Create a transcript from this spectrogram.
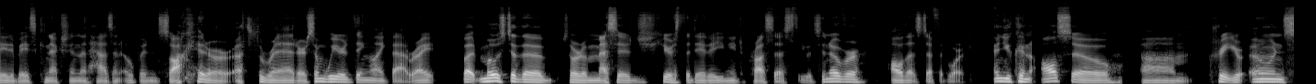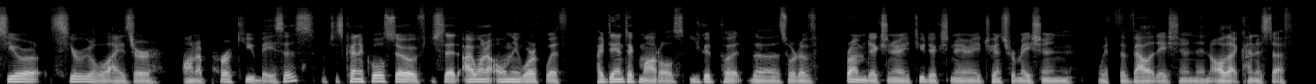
database connection that has an open socket or a thread or some weird thing like that, right? But most of the sort of message, here's the data you need to process that you would send over, all that stuff would work. And you can also um, create your own serial- serializer on a per queue basis, which is kind of cool. So if you said, I want to only work with Pydantic models, you could put the sort of from dictionary to dictionary transformation with the validation and all that kind of stuff.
